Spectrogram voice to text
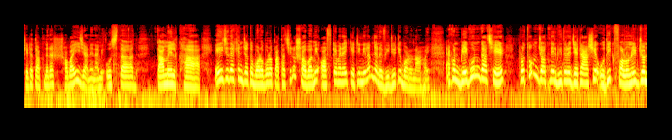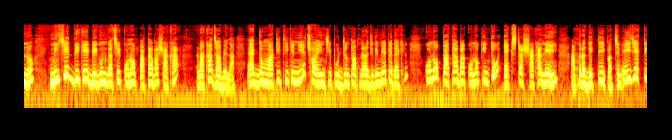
সেটা তো আপনারা সবাই জানেন, আমি ওস্তাদ কামেল খা। এই যে দেখেন যত বড় বড় পাতা ছিল, সব আমি অফ ক্যামেরায় কেটে নিলাম যেন ভিডিওটি বড় না হয়। এখন বেগুন গাছের প্রথম যত্নের ভিতরে যেটা আসে অধিক ফলনের জন্য, নিচের দিকে বেগুন গাছে কোনো পাতা বা শাখা রাখা যাবে না। একদম মাটি থেকে নিয়ে ছয় ইঞ্চি পর্যন্ত আপনারা যদি মেপে দেখেন, কোনো পাতা বা কোনো কিন্তু এক্সট্রা শাখা নেই, আপনারা দেখতেই পাচ্ছেন। এই যে একটি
